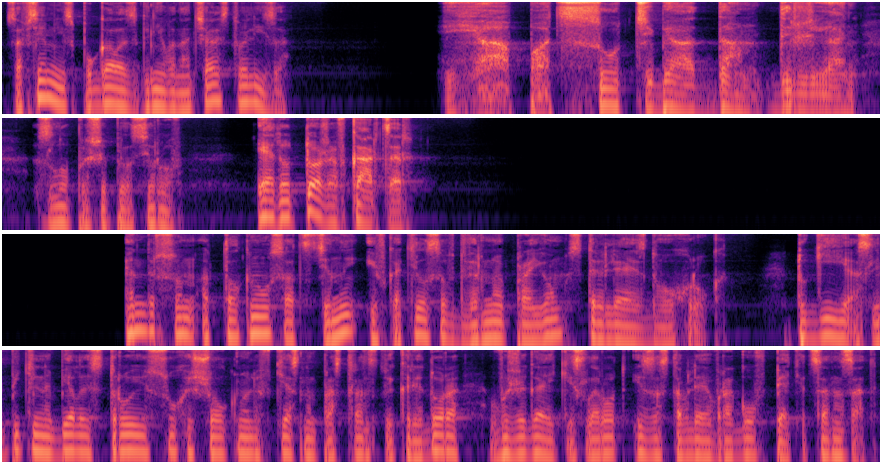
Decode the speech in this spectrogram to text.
Совсем не испугалась гнева начальства Лиза. «Я под суд тебя отдам, дрянь!» — зло прошипел Серов. «Эту тоже в карцер!» Эндерсон оттолкнулся от стены и вкатился в дверной проем, стреляя из двух рук. Тугие, ослепительно-белые струи сухо щелкнули в тесном пространстве коридора, выжигая кислород и заставляя врагов пятиться назад.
